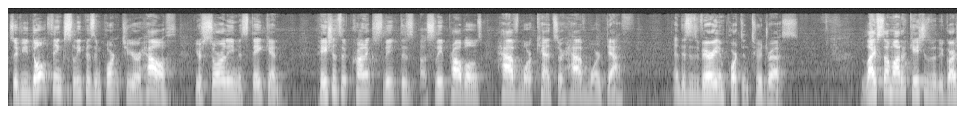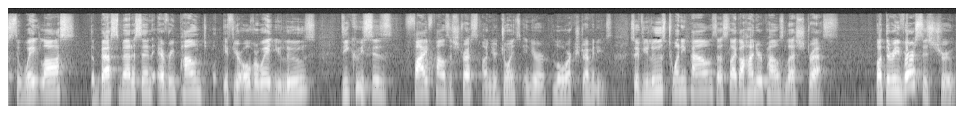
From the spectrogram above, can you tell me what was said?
So if you don't think sleep is important to your health, you're sorely mistaken. Patients with chronic sleep, uh, sleep problems have more cancer, have more death. And this is very important to address. Lifestyle modifications with regards to weight loss, the best medicine, every pound, if you're overweight, you lose, decreases five pounds of stress on your joints in your lower extremities. So if you lose 20 pounds, that's like 100 pounds less stress. But the reverse is true.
